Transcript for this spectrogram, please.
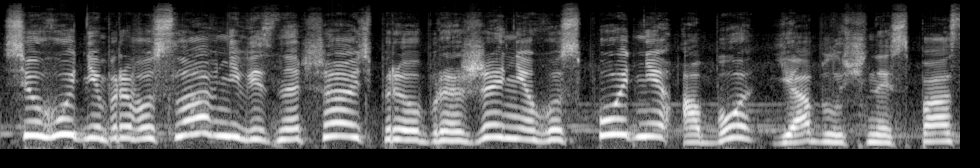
Сьогодні православні відзначають преображення Господнє або яблучний спас.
